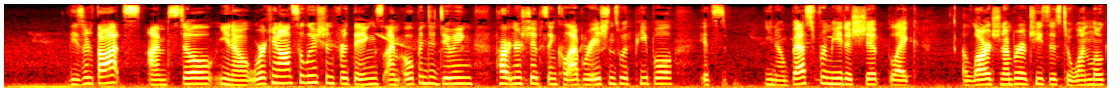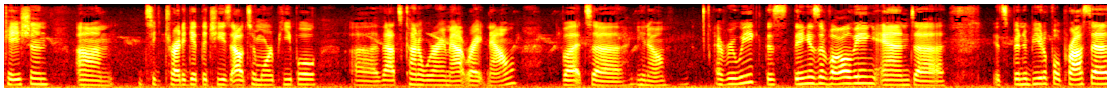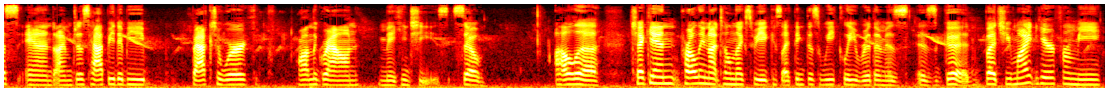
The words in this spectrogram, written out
these are thoughts. I'm still, you know, working on solution for things. I'm open to doing partnerships and collaborations with people. It's, you know, best for me to ship like a large number of cheeses to one location um, to try to get the cheese out to more people. Uh, that's kind of where I'm at right now. But, uh, you know, every week this thing is evolving and uh, it's been a beautiful process and I'm just happy to be back to work on the ground making cheese. So I'll uh, check in probably not till next week because I think this weekly rhythm is, is good. But you might hear from me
